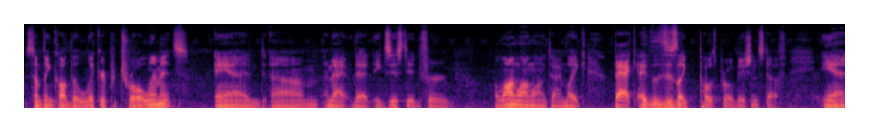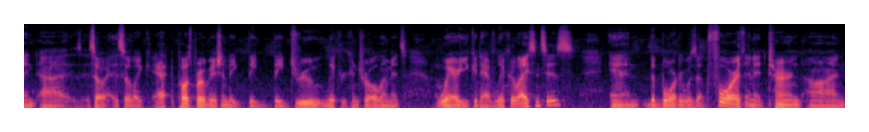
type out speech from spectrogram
something called the liquor patrol limits, and um, and that that existed for a long, long, long time. Like back, uh, this is like post prohibition stuff. And uh, so, so like post prohibition, they, they they drew liquor control limits where you could have liquor licenses, and the border was up fourth, and it turned on,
